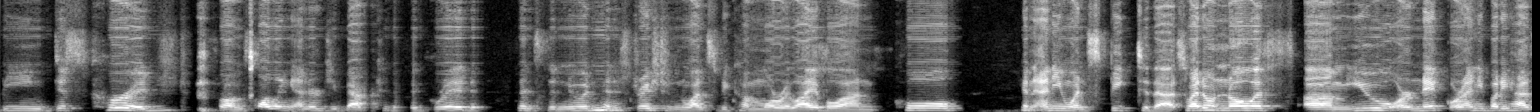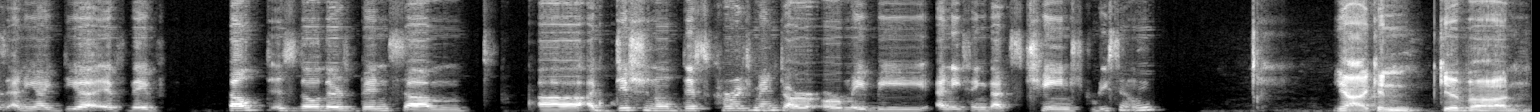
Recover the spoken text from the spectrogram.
being discouraged from selling energy back to the grid since the new administration wants to become more reliable on coal. Can anyone speak to that? So I don't know if um, you or Nick or anybody has any idea if they've felt as though there's been some uh, additional discouragement or, or maybe anything that's changed recently. Yeah, I can give a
